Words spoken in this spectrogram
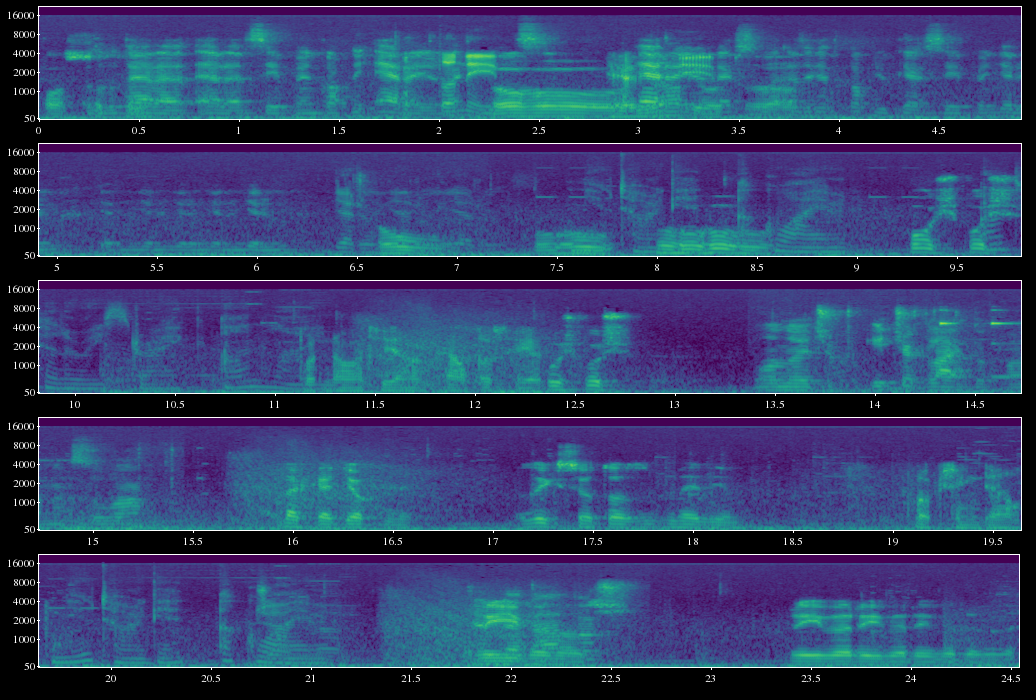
Azokat el, el lehet szépen kapni, erre Ott a jönnek. Ohó, Erre jönnek, szóval ezeket kapjuk el szépen, gyerünk, gyerünk, gyerünk, gyerünk, gyerünk, gyerünk. Gyerünk. Push, push, Put online. Naughty on, help us here. push, push. Mondom, hogy csak, itt csak lightok vannak, szóval. Le kell gyakni. Az X5 az medium. Focusing Delta. New target acquired. Raven Gyertek az. hátas. Raven, Raven, Raven, Raven.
